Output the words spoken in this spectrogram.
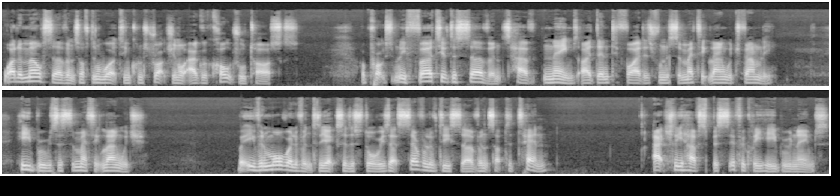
while the male servants often worked in construction or agricultural tasks. Approximately 30 of the servants have names identified as from the Semitic language family. Hebrew is a Semitic language. But even more relevant to the Exodus story is that several of these servants, up to 10, actually have specifically Hebrew names.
